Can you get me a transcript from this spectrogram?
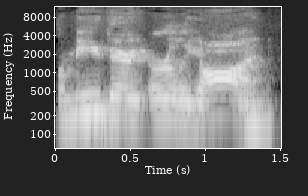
for me, very early on,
